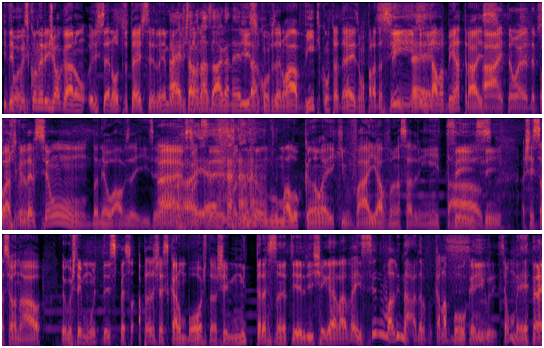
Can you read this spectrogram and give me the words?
E depois, Foi. quando eles jogaram, eles fizeram outro teste, você lembra? Ah, que ele tava na com- zaga, né? Ele Isso, tá- quando fizeram, ah, 20 contra 10, uma parada assim. Sim, ele sim. tava bem atrás. Ah, então é, deve ser eu acho isso que ele mesmo. deve ser um Daniel Alves aí, sei É, lá. pode Ah, é. ser, pode ser. um malucão aí que vai e avança ali e tal. Sim, sim. Achei sensacional. Eu gostei muito desse personagem. Apesar de achar esse cara um bosta, achei muito interessante ele chegar lá, velho, você não vale nada, cala a boca Sim. aí, guri. Você é um merda.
